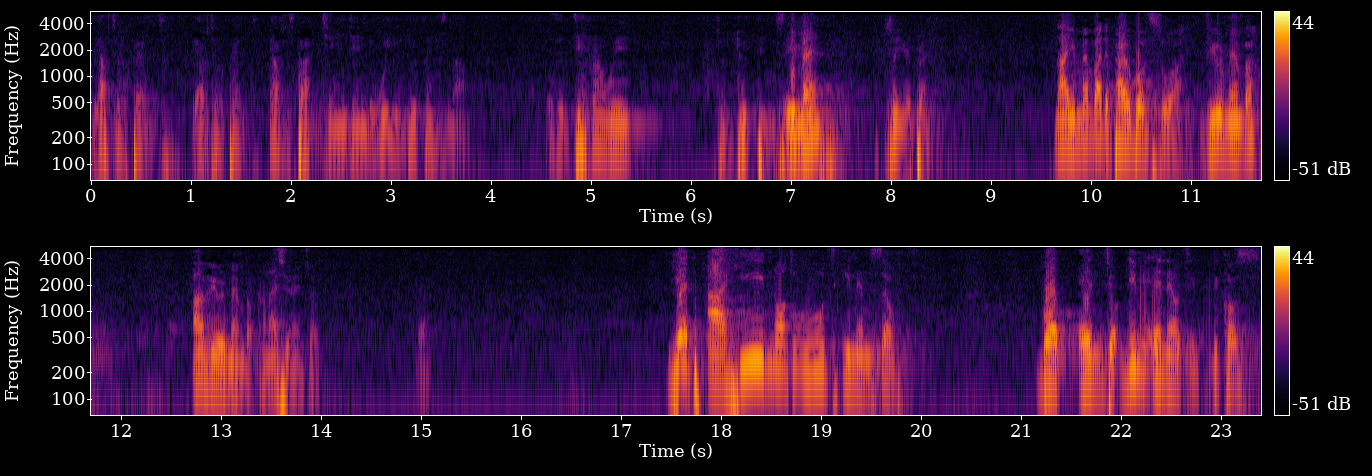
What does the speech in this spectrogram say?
You have to repent. You have to repent. You have to start changing the way you do things now. There's a different way to do things. Amen? So you repent. Now you remember the parable of sower. Do you remember? How do you remember? Can I see your answer? Yeah. Yet are he not root in himself, but enjoy. Give me NLT because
